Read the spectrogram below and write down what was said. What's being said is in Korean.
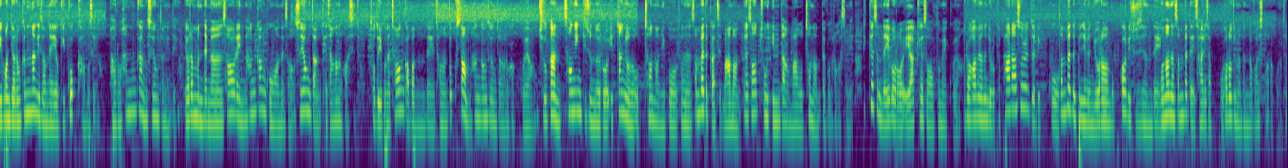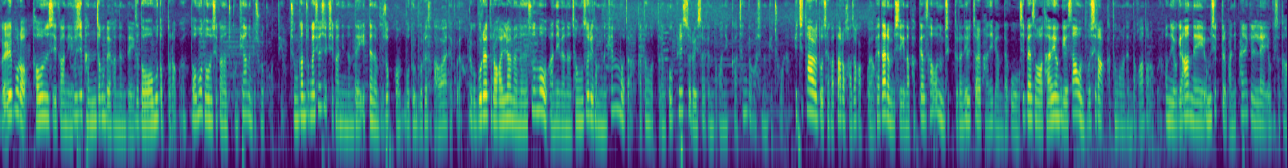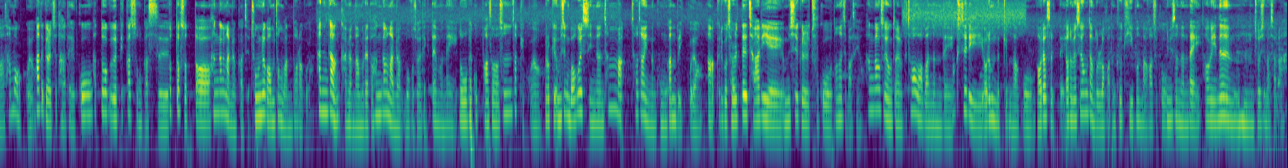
이번 여름 끝나기 전에 여기 꼭 가보세요. 바로 한강 수영장인데요. 여름만 되면 서울에 있는 한강공원에서 수영장 개장하는 거 아시죠? 저도 이번에 처음 가봤는데 저는 뚝섬 한강 수영장으로 갔고요. 주간 성인 기준으로 입장료는 5,000원이고 저는 선베드까지 만원 해서 총 인당 15,000원 내고 들어갔습니다. 티켓은 네이버로 예약해서 구매했고요. 들어가면은 이렇게 파라솔들 있고 선베드 빌리면 이런 목걸이 주시는데 원하는 선베드에 자리 잡고 걸어두면 된다고 하시더라고요. 제가 일부러 더운 시간이 2시 반 정도에 갔는데 진짜 너무 덥더라고요. 너무 더운 시간은 조금 피하는 게 좋을 것 같아요. 중간중간 휴식 시간이 있는데 이때는 무조건 모두 물에서 나와야 되고요. 그리고 물에 들어가려면은 수모 아니면은 정수리 덮는 캡모자 같은 것들은 꼭 필수로 있어야 된다고 하니까 챙겨가시는 게 좋아요. 비치타월도 제가 따로 가져갔고요. 배달 음식이나 밖에서 사온 음식들은 일절 반입이 안 되고 집에서 다이용기에 싸온 도시락 같은 것만 된다고 하더라고요. 저는 여기 안에 음식들 많이 팔길래 여기서 다 사 먹었고요. 카드 결제 다 되고 핫도그, 피카츄 돈가스, 소떡소떡, 한강라면까지 종류가 엄청 많더라고요. 한강 가면 아무래도 한강라면 먹어줘야 되기 때문에 너무 배고파서 순삭했고요. 이렇게 음식 먹을 수 있는 천막 쳐져 있는 공간도 있고요. 아 그리고 절대 자리에 음식을 두고 떠나지 마세요. 한강 수영장 이렇게 처음 와봤는데 확실히 여름 느낌 나고 어렸을 때 여름에 수영장 놀러 가던 그 기분 나가지고 재밌었는데 더위는 음, 조심하셔라.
